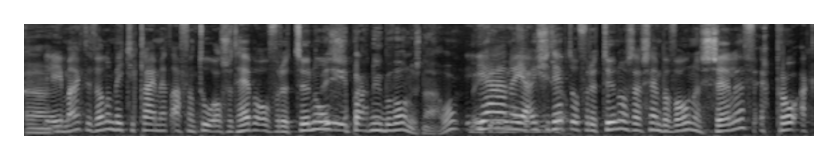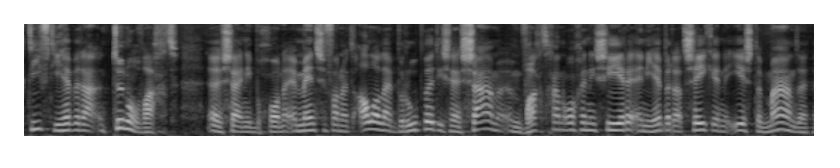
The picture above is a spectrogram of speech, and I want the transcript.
Eh, Ja, je maakt het wel een beetje klein met af en toe. Als we het hebben over de tunnels. je praat nu bewoners na hoor. Ja, nou ja, als je het hebt over de tunnels, daar zijn bewoners zelf echt proactief. Die hebben daar een tunnelwacht eh, zijn die begonnen. En mensen vanuit allerlei beroepen, die zijn samen een wacht gaan organiseren. En die hebben dat zeker in de eerste maanden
